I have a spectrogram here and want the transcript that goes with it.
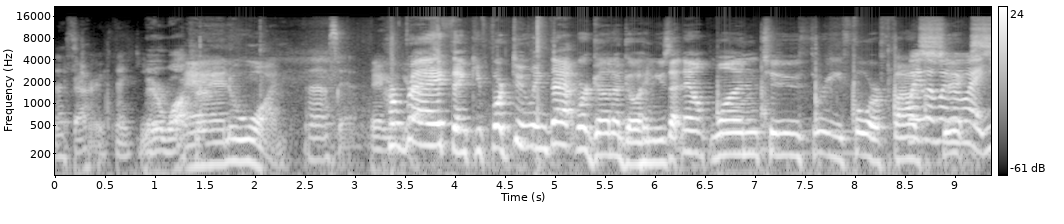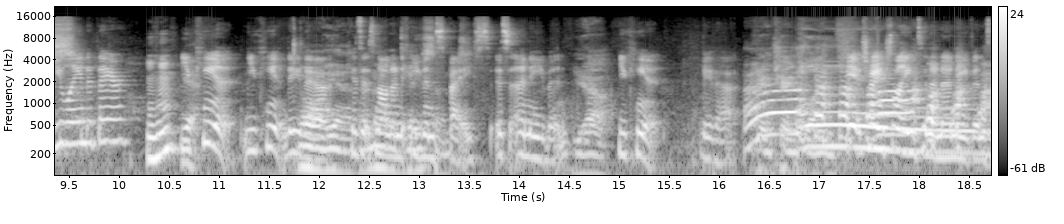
That's Okay. true. Thank you. Bear watcher. And one. That's it. There you go. Hooray! Thank you for doing that. We're gonna go ahead and use that now. One, two, three, four, five, Wait, wait, wait, wait, wait! six. You landed there. Mm-hmm. You Yeah. can't. You can't do Oh, that yeah, because it's I know not an even adjacent. space. It's uneven. yeah. You can't do that. Can't change lanes. Can't change lanes in an uneven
